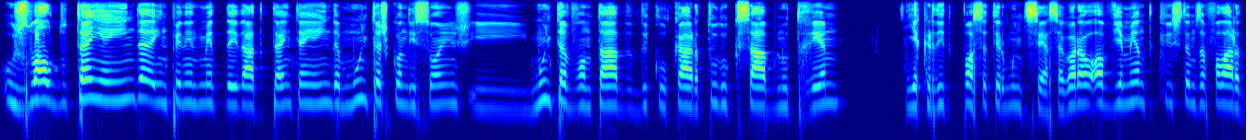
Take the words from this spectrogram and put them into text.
o Josualdo tem ainda, independentemente da idade que tem, tem ainda muitas condições e muita vontade de colocar tudo o que sabe no terreno e acredito que possa ter muito sucesso. Agora, obviamente que estamos a falar de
